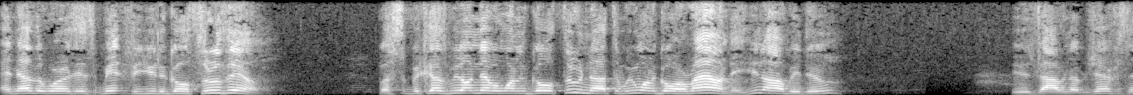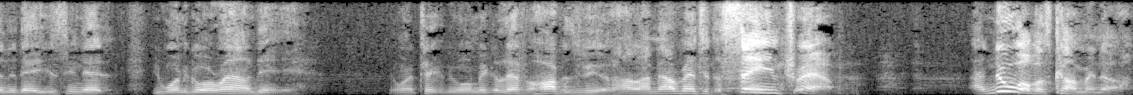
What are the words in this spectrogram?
In other words, it's meant for you to go through them. But because we don't never want to go through nothing, we want to go around it. You know how we do. You was driving up Jefferson today. You seen that? You want to go around, didn't you? You want to take. You want to make a left in Harpersville. I mean, I ran into the same trap. I knew what was coming up.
